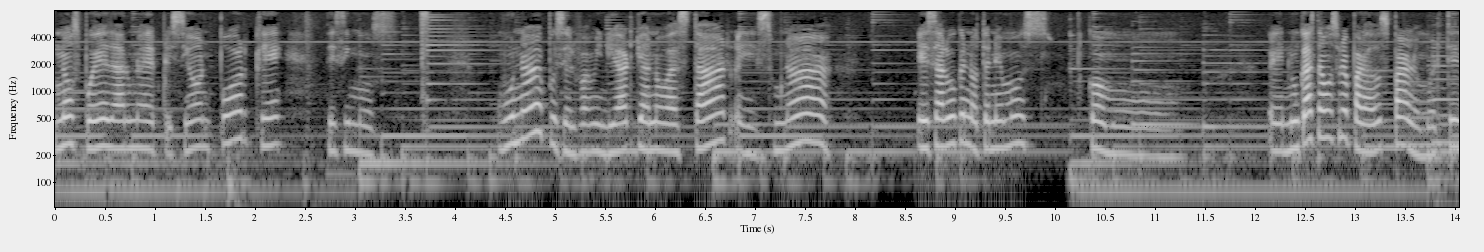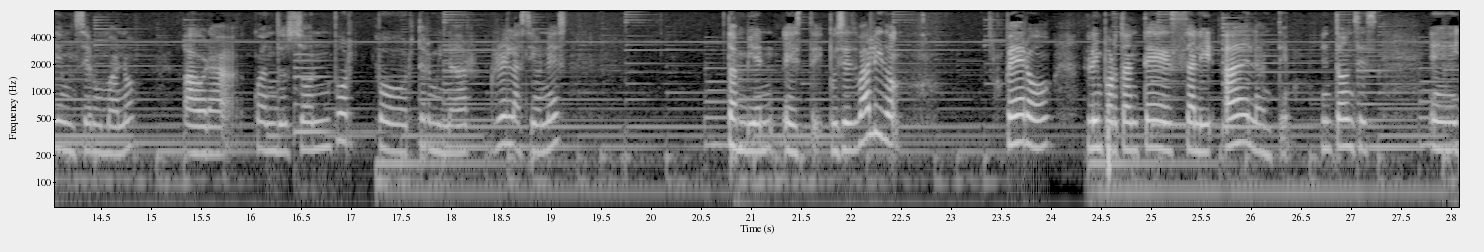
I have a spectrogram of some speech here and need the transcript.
nos puede dar una depresión porque decimos, una, pues el familiar ya no va a estar, es una, es algo que no tenemos como, eh, nunca estamos preparados para la muerte de un ser humano. Ahora, cuando son por, por terminar relaciones, también este, pues es válido, pero lo importante es salir adelante. Entonces, eh,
